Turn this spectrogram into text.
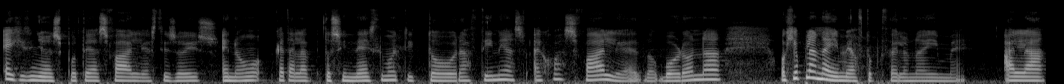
Έχεις νιώσει ποτέ ασφάλεια στη ζωή σου; Ενώ καταλαβα... το συνέστημα ότι τώρα αυτή είναι ασ... έχω ασφάλεια εδώ. Μπορώ να... Όχι απλά να είμαι αυτό που θέλω να είμαι, αλλά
